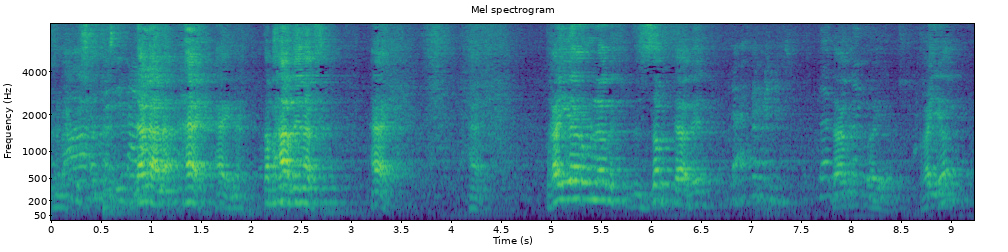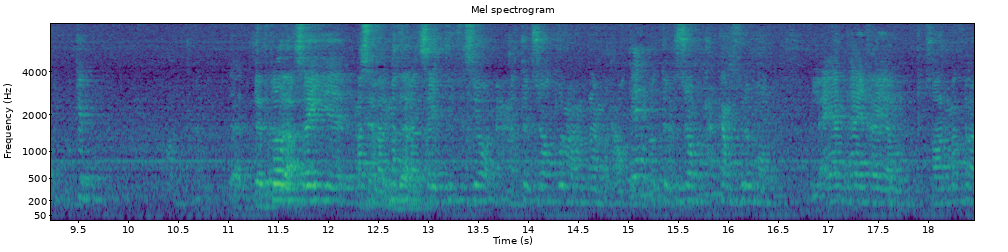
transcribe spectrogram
أنا ما بحكيش آه، لا لا لا هاي هاي. طب هذه نفسها هاي هاي. تغير ولا بالضبط ثابت؟ لا ثاني ثابت تغير. تغير؟ دكتور زي مثلا مثلا زي التلفزيون. إحنا التلفزيون طول عمرنا متعودين إنه التلفزيون بتحكم في ريموت الأيام هاي غيروا صار مثلا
